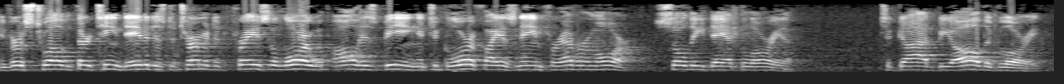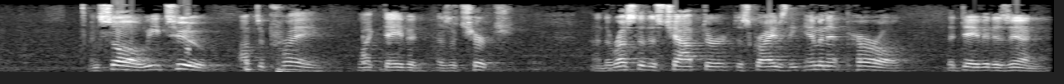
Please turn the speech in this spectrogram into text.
In verse 12 and 13, David is determined to praise the Lord with all his being and to glorify his name forevermore. Soli Deo Gloria. To God be all the glory. And so we too ought to pray like David as a church. And the rest of this chapter describes the imminent peril that David is in.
